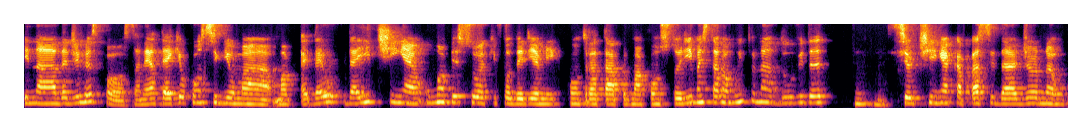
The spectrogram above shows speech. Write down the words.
e nada de resposta, né? Até que eu consegui uma. uma daí, daí tinha uma pessoa que poderia me contratar para uma consultoria, mas estava muito na dúvida se eu tinha capacidade ou não,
